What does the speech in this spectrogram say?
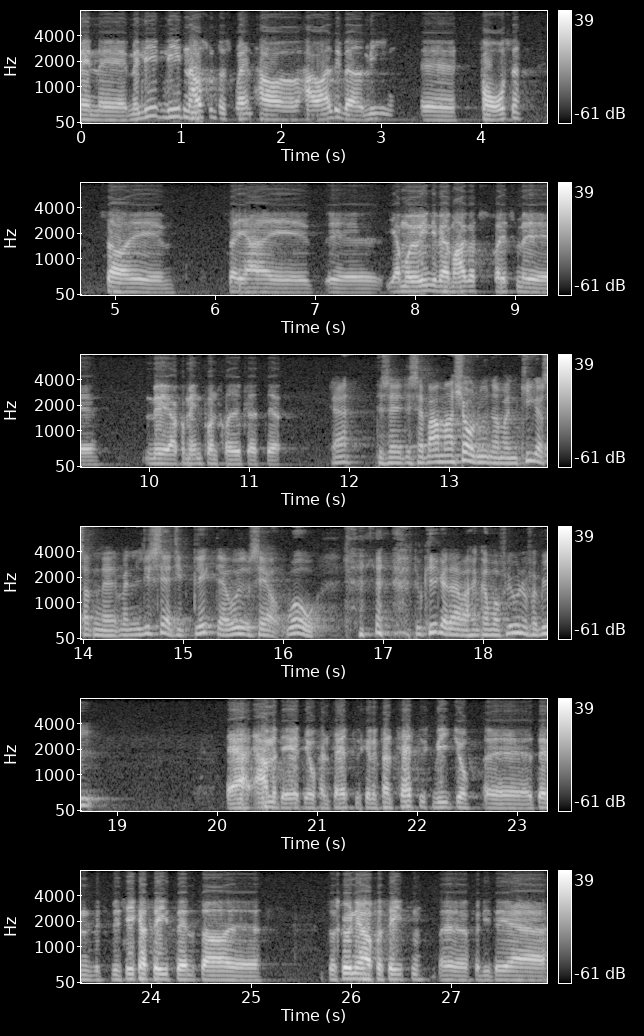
men, øh, men lige, lige den afsluttende sprint har, har jo aldrig været min øh, force. Så, øh, så jeg, øh, øh, jeg må jo egentlig være meget godt tilfreds med, med at komme ind på en tredjeplads der. Ja, det ser, det ser bare meget sjovt ud, når man kigger sådan, at man lige ser dit blik derude og ser, wow, du kigger der, hvor han kommer flyvende forbi. Ja, ja men det, det er jo fantastisk. Det er en fantastisk video. Øh, den, hvis, hvis I ikke har set den, så, øh, så skynd jer at få set den, øh, fordi det er,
